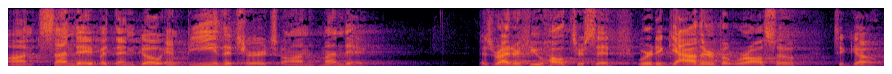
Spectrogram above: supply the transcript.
on Sunday, but then go and be the church on Monday. As writer Hugh Halter said, we're to gather, but we're also to go.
